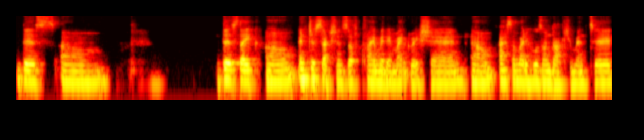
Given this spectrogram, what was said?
this um, this like um, intersections of climate and migration um, as somebody who's undocumented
